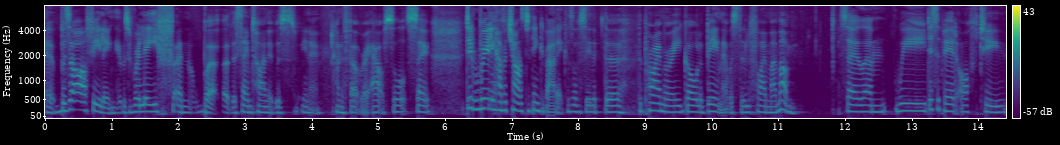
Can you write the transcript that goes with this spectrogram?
a bizarre feeling. It was relief, and but at the same time, it was you know kind of felt very out of sorts. So didn't really have a chance to think about it because obviously the, the, the primary goal of being there was to find my mum. So um, we disappeared off to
